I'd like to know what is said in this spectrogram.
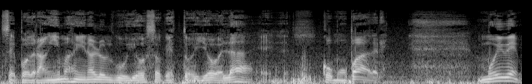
se podrán imaginar lo orgulloso que estoy yo, ¿verdad? Eh, como padre. Muy bien.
